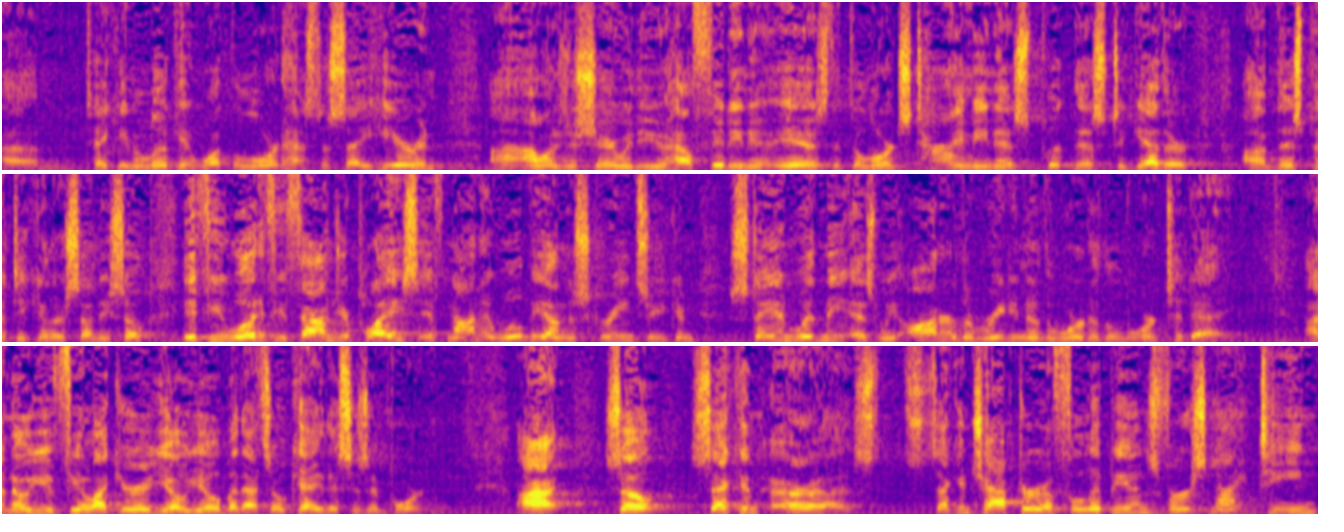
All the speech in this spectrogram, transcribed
um, taking a look at what the Lord has to say here. And I, I want to just share with you how fitting it is that the Lord's timing has put this together on this particular Sunday. So, if you would, if you found your place, if not, it will be on the screen so you can stand with me as we honor the reading of the Word of the Lord today. I know you feel like you're a yo yo, but that's okay. This is important. All right. So, second, or, uh, second chapter of Philippians, verse 19,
